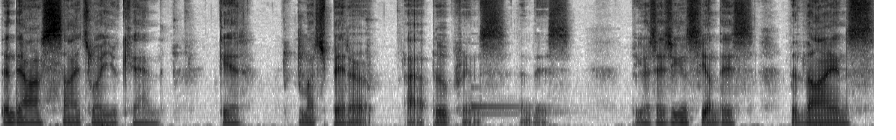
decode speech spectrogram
then there are sites where you can get much better uh, blueprints than this. Because as you can see on this, the lines,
